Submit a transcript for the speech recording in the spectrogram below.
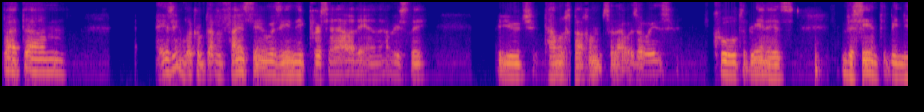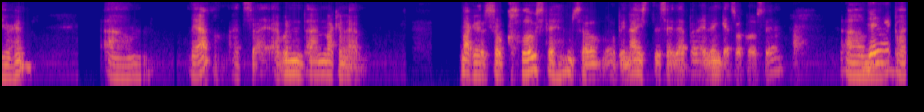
but um, amazing. Look, Reb David Feinstein was a unique personality, and obviously a huge Talmud Chacham. So that was always cool to be in his vicinity and to be near him. Um, yeah, that's. I, I wouldn't. I'm not gonna. I'm not gonna get so close to him. So it would be nice to say that, but I didn't get so close to him. Um, Didn't you- But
